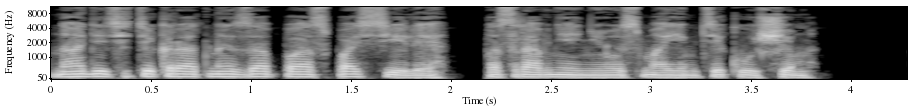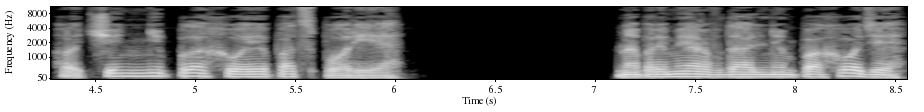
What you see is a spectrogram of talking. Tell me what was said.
на десятикратный запас по силе по сравнению с моим текущим. Очень неплохое подспорье. Например, в дальнем походе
